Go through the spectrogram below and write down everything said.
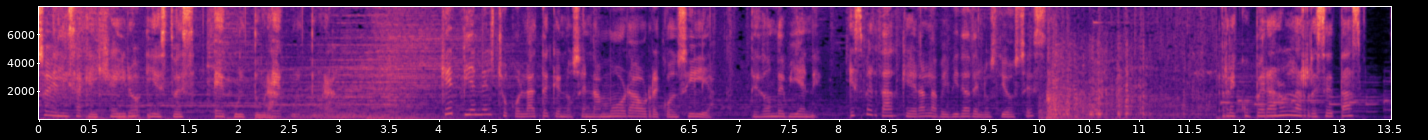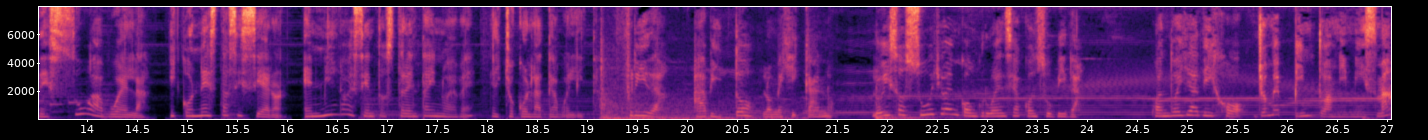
soy Elisa Queijeiro y esto es E-Cultura. ¿Qué tiene el chocolate que nos enamora o reconcilia? ¿De dónde viene? ¿Es verdad que era la bebida de los dioses? Recuperaron las recetas de su abuela y con estas hicieron, en 1939, el chocolate abuelita. Frida habitó lo mexicano, lo hizo suyo en congruencia con su vida. Cuando ella dijo, yo me pinto a mí misma,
